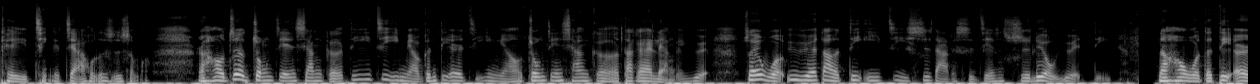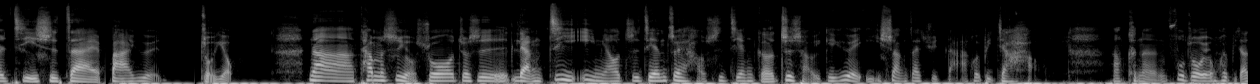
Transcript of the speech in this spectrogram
可以请个假或者是什么。然后这中间相隔第一季疫苗跟第二季疫苗中间相隔大概两个月，所以我预约到的第一季施打的时间是六月底，然后我的第二季是在八月左右。那他们是有说，就是两剂疫苗之间最好是间隔至少一个月以上再去打会比较好，啊，可能副作用会比较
